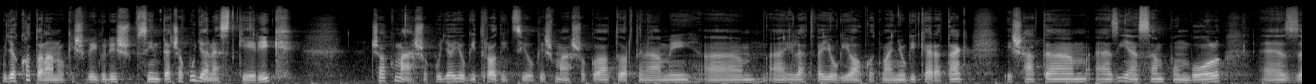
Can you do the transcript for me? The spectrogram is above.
Ugye a katalánok is végül is szinte csak ugyanezt kérik, csak mások ugye a jogi tradíciók, és mások a történelmi, illetve jogi alkotmányjogi keretek, és hát ez ilyen szempontból, ez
